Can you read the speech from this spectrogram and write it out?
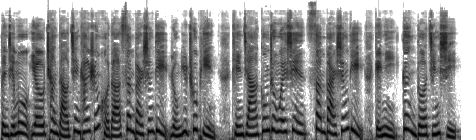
本节目由倡导健康生活的蒜瓣兄弟荣誉出品。添加公众微信“蒜瓣兄弟”，给你更多惊喜。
